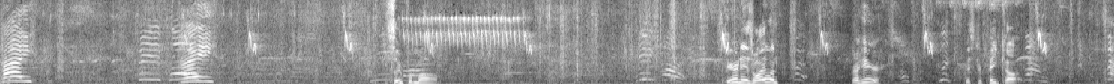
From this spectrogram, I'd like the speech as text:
Hey. Hey. Super Here it is, Waylon. Right here. Mr. Peacock. No,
